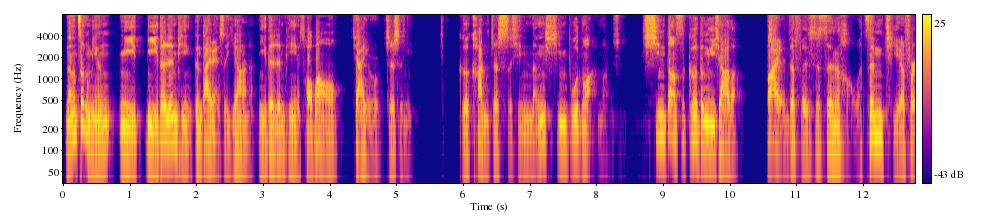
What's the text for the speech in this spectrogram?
能证明你你的人品跟大远是一样的，你的人品也超棒哦，加油，支持你。哥看着这私信，能心不暖吗？心当时咯噔一下子。大远这粉丝真好啊，真铁粉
